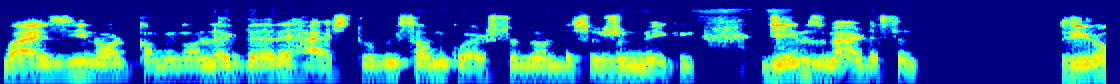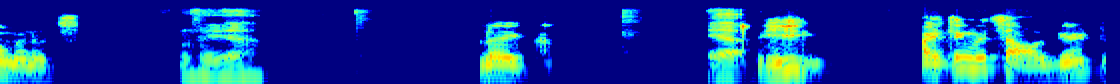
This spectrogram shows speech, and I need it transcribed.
Why is he not coming on? Like there has to be some questions on decision making. James Maddison, zero minutes. Yeah. Like Yeah. he I think with Southgate,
